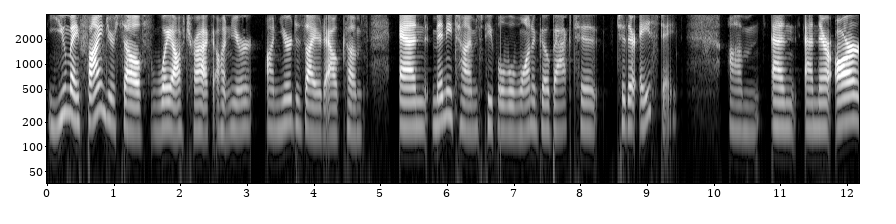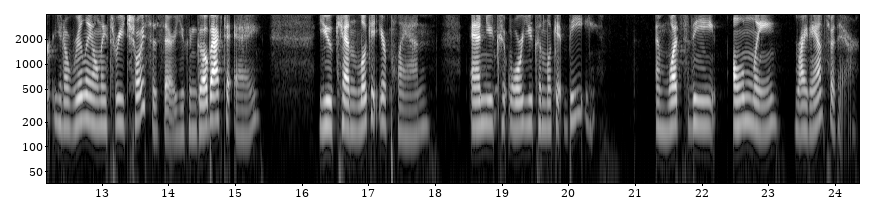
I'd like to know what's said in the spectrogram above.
you may find yourself way off track on your on your desired outcomes, and many times people will want to go back to to their A state. Um, and and there are you know really only three choices there. You can go back to A, you can look at your plan, and you can or you can look at B. And what's the only right answer there?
